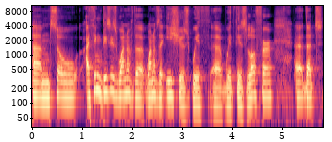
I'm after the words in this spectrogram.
Um, so I think this is one of the one of the issues with uh, with this lawfare uh, that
